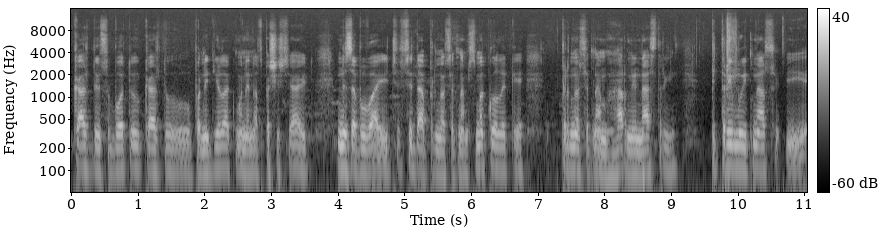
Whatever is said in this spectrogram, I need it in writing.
кожну суботу, кожну понеділок вони нас посіщають, не забувають, завжди приносять нам смаколики, приносять нам гарний настрій, підтримують нас і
